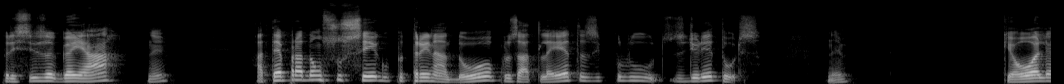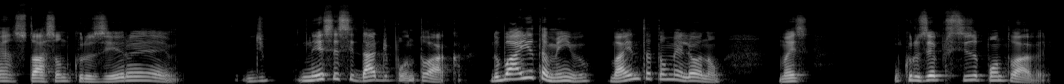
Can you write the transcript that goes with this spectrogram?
Precisa ganhar, né? Até para dar um sossego pro treinador, pros atletas e pros diretores, né? Porque olha, a situação do Cruzeiro é de necessidade de pontuar, cara. Do Bahia também, viu? Bahia não tá tão melhor, não. Mas o Cruzeiro precisa pontuar, velho.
